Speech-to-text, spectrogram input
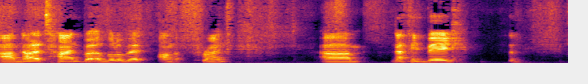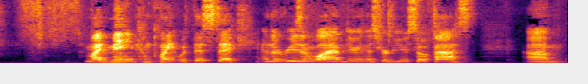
Um, not a ton, but a little bit on the front. Um, nothing big. My main complaint with this stick, and the reason why I'm doing this review so fast, um,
